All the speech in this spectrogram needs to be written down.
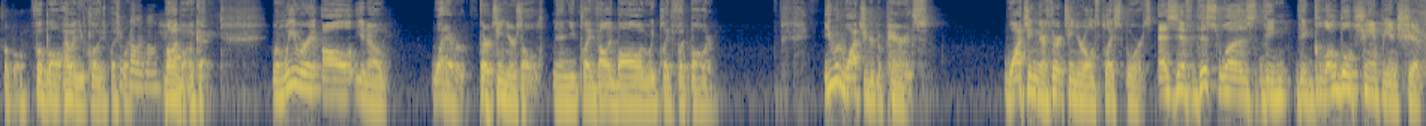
Football. Football. How about you, Chloe? Did you play sports? Volleyball. Volleyball. Okay. When we were all, you know, whatever, 13 years old, and you played volleyball and we played football, or you would watch a group of parents watching their 13 year olds play sports as if this was the the global championship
